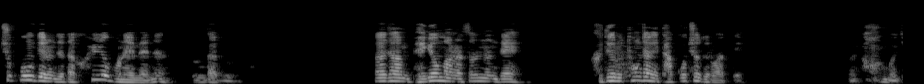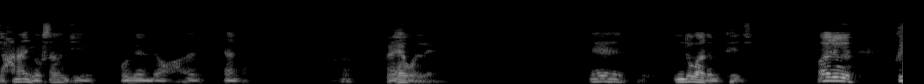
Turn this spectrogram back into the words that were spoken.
축봉되는 데다 흘려보내면은 응답이 옵니다. 그래서 한 100여만 원 썼는데 그대로 통장에 다 꽂혀 들어왔대요. 어, 뭐 이게 하나님 역사인지 모르겠는데 어, 그냥 그래 원래 네, 인도가 좀 되지. 아주 그,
